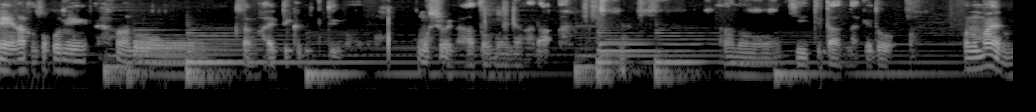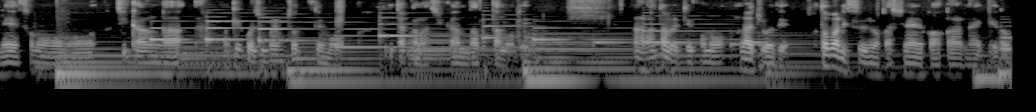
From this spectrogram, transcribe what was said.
ねなんかそこに、あのー奥さんが帰ってくるっていうのも面白いなと思いながら、あのー聞いてたんだけど、この前のね、その時間が、ま結構自分にとっても豊かな時間だったので、改めてこのラジオで言葉にするのかしないのかわからないけど、う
